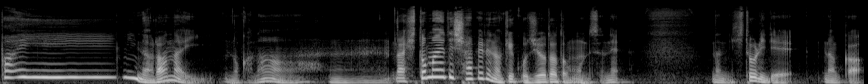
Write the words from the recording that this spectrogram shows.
敗にならないのかな。うん。人前で喋るのは結構重要だと思うんですよね。なんで一人でなんか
